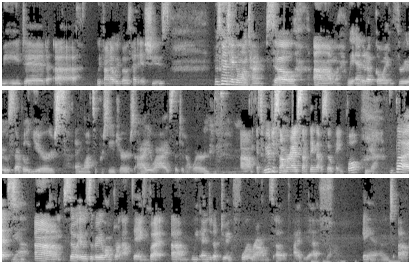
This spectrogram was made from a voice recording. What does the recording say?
we did, uh, we found out we both had issues. It was going to take a long time. So um, we ended up going through several years and lots of procedures, IUIs that didn't work. Um, it's weird to summarize something that was so painful, Yeah. but Yeah. um, so it was a very long drawn out thing, but um, we ended up doing four rounds of IVF, and um,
